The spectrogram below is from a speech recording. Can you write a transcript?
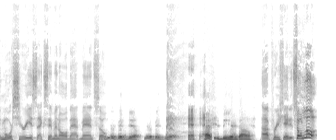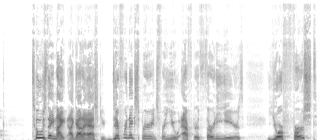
more serious XM and all that, man. So you're a big deal. You're a big deal. Happy to be here, Donal. I appreciate it. So look, Tuesday night, I got to ask you, different experience for you after 30 years. Your first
